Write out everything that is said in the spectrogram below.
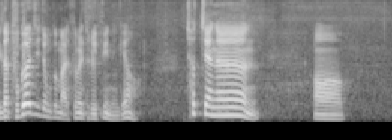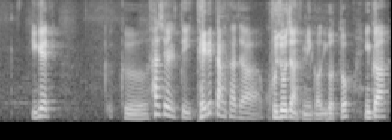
일단 두 가지 정도 말씀을 드릴 수 있는 게요. 첫째는 어 이게 그- 그 사실 이 대립 당사자 구조지 않습니까? 이것도 그러니까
